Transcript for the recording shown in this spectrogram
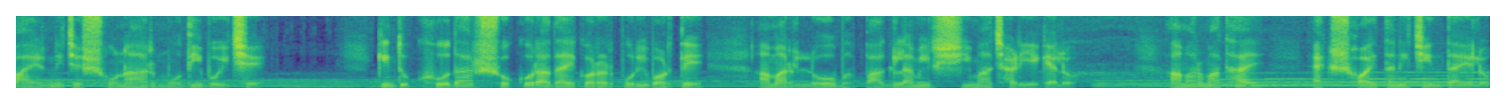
পায়ের নিচে সোনার মদি বইছে। কিন্তু খোদার শকর আদায় করার পরিবর্তে আমার লোভ পাগলামির সীমা ছাড়িয়ে গেল। আমার মাথায় এক শয়তানি চিন্তা এলো,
